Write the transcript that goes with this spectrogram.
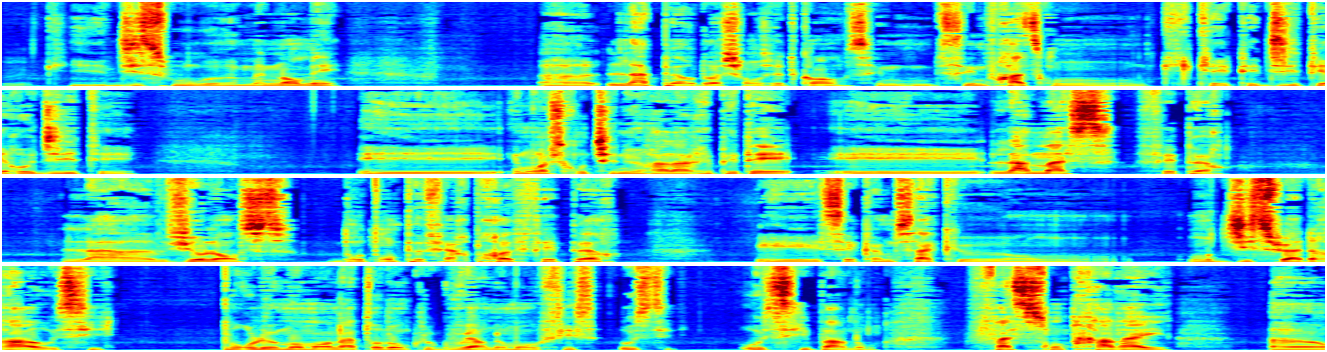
mm. qui est dissous euh, maintenant, mais euh, la peur doit changer de camp. C'est une, une, phrase qui, a été dite et redite et et, et, moi, je continuerai à la répéter. Et la masse fait peur. La violence dont on peut faire preuve fait peur. Et c'est comme ça qu'on on dissuadera aussi, pour le moment, en attendant que le gouvernement office aussi, pardon, fasse son travail, euh,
